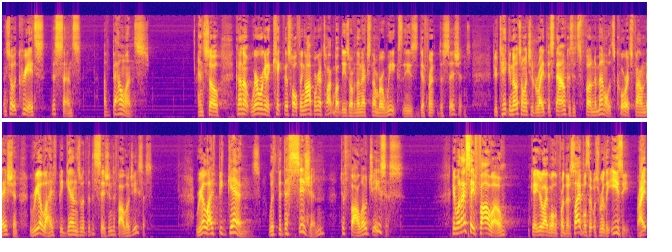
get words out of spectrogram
And so it creates this sense of balance. And so, kind of where we're going to kick this whole thing off, we're going to talk about these over the next number of weeks, these different decisions. If you're taking notes, I want you to write this down because it's fundamental, it's core, it's foundation. Real life begins with the decision to follow Jesus. Real life begins with the decision to follow Jesus. Okay, when I say follow, okay, you're like, well, for the disciples, it was really easy, right?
